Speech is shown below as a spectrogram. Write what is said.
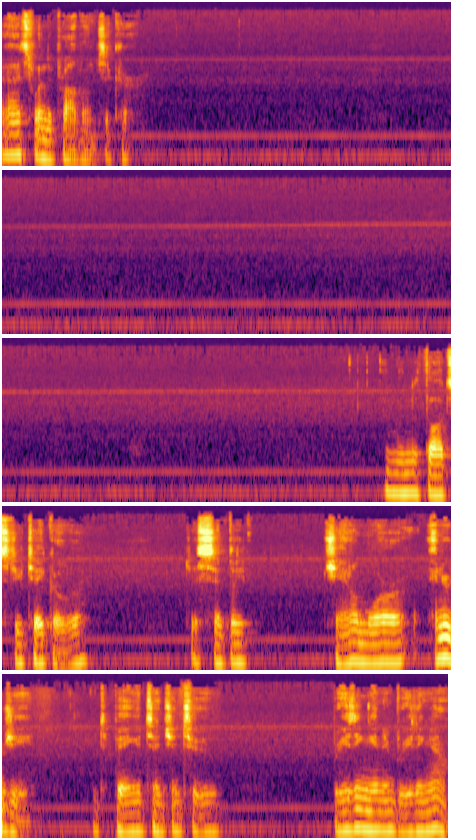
That's when the problems occur. And when the thoughts do take over, just simply channel more energy into paying attention to breathing in and breathing out.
